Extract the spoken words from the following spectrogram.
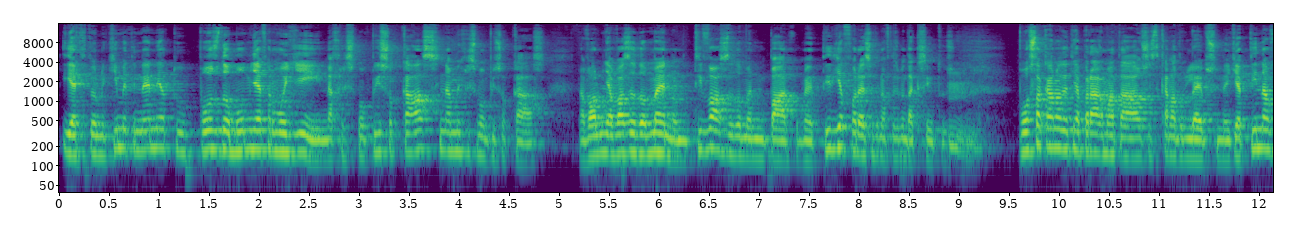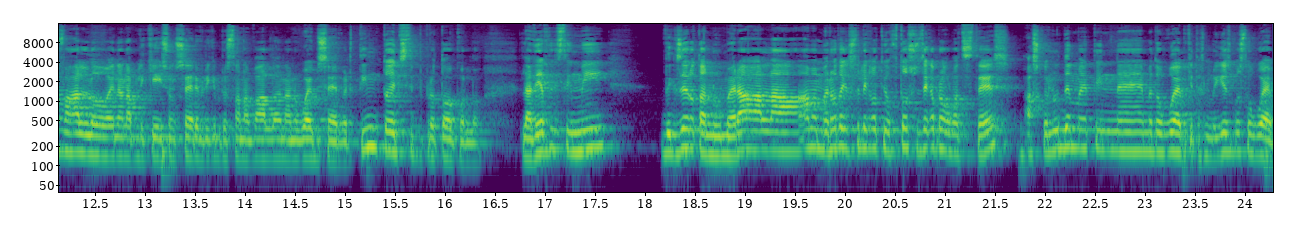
η αρχιτεκτονική με την έννοια του πώς δομώ μια εφαρμογή, να χρησιμοποιήσω CAS ή να μην χρησιμοποιήσω CAS, να βάλω μια βάση δεδομένων, τι βάσεις δεδομένων υπάρχουν, τι διαφορές έχουν αυτές μεταξύ τους. Πώς θα κάνω τέτοια πράγματα ουσιαστικά να δουλέψουν, γιατί να βάλω έναν application server και μπροστά να βάλω έναν web server, τι είναι το HTTP πρωτόκολλο; Δηλαδή αυτή τη στιγμή δεν ξέρω τα νούμερα, αλλά άμα με ρώταγες, σου λέγα ότι 8 στους 10 προγραμματιστές ασχολούνται με, την, ε, με το web και τεχνολογίες προ το web.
